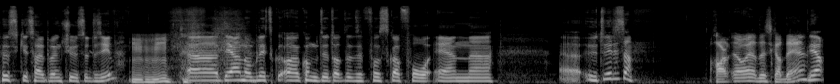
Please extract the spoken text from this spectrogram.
husker Cyberpunk 2077. Mhm. Eh, det er nå blitt uh, kommet ut at det skal få en eh, eh, utvidelse. Har, å, ja, det skal det? Ja.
